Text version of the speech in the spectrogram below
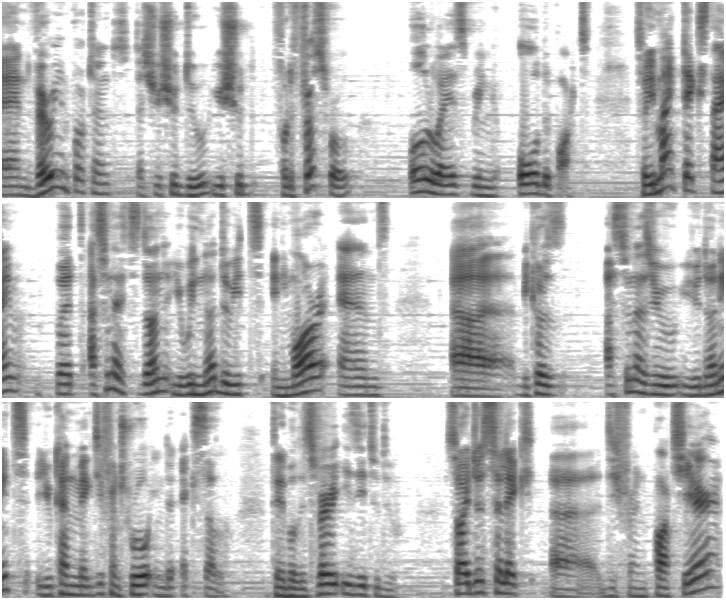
and very important that you should do, you should, for the first row, always bring all the parts. So it might take time, but as soon as it's done, you will not do it anymore. And uh, because as soon as you, you done it, you can make different row in the Excel table. It's very easy to do. So I just select uh, different parts here.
